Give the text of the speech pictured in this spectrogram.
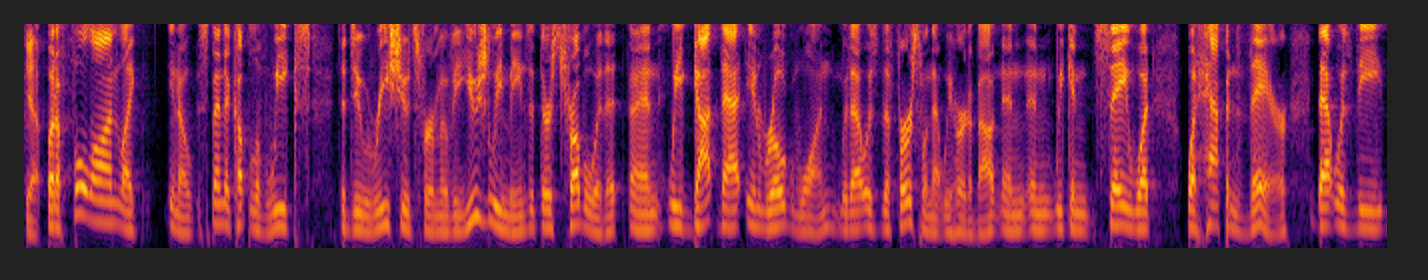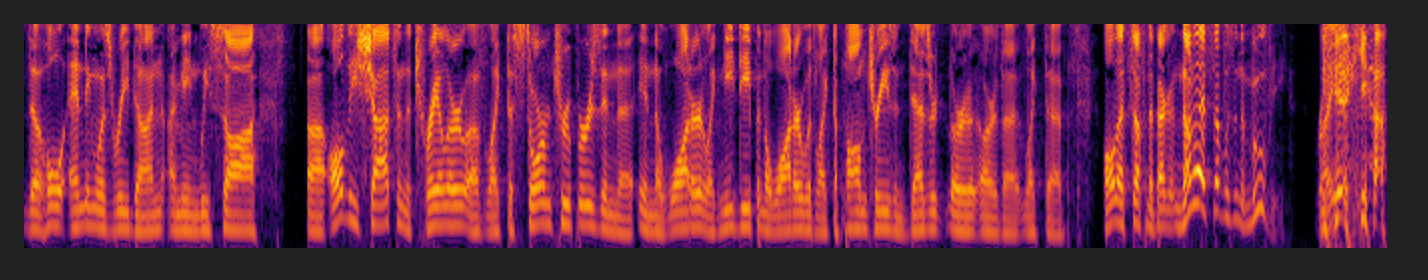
Yeah. But a full on like you know spend a couple of weeks to do reshoots for a movie usually means that there's trouble with it and we got that in rogue one that was the first one that we heard about and and we can say what what happened there that was the the whole ending was redone i mean we saw uh, all these shots in the trailer of like the stormtroopers in the in the water, like knee deep in the water with like the palm trees and desert or or the like the all that stuff in the background. None of that stuff was in the movie, right? yeah.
